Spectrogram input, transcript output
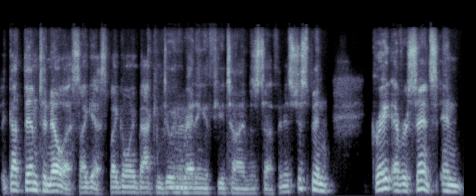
it got them to know us, I guess, by going back and doing right. Reading a few times and stuff, and it's just been great ever since. And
